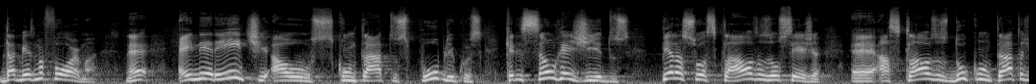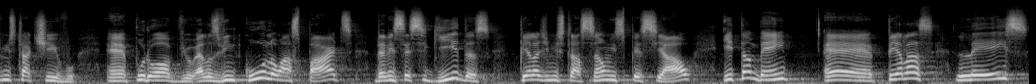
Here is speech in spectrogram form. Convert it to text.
da mesma forma, né? É inerente aos contratos públicos que eles são regidos pelas suas cláusulas, ou seja, é, as cláusulas do contrato administrativo, é, por óbvio, elas vinculam as partes, devem ser seguidas pela administração em especial e também é, pelas leis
